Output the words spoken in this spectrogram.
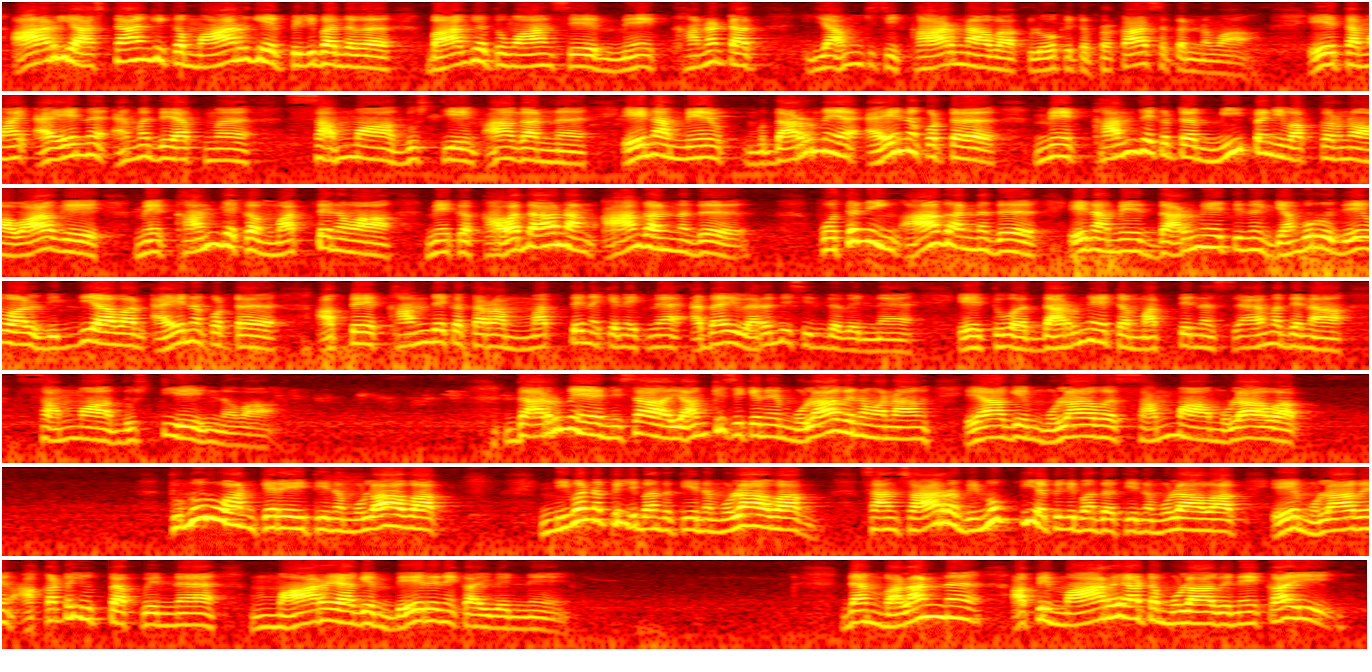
ආර්ය අෂ්ටාංගික මාර්ගය පිළිබඳව භාග්‍යතුන් වහන්සේ මේ කනටත් යම්කිසි කාරණාවක් ලෝකෙට ප්‍රකාශ කරනවා. ඒ තමයි ඇයෙන හැම දෙයක්ම සම්මා දෘෂ්ටියෙන් ආගන්න. එහෙනම් මේ ධර්මය ඇයෙනකොට මේ කන් දෙකට මීපැණි වක් කරනවා වාගේ මේ කන් දෙක මත් වෙනවා. මේක කවදානම් ආගන්නද? කොතනින් ආගන්නද? එහෙනම් මේ ධර්මයේ තියෙන ගැඹුරු දේවල් විද්‍යාවන් ඇයෙනකොට අපේ කන් දෙක තරම් මත් වෙන කෙනෙක් නෑ. හැබැයි වැරදි සිද්ධ වෙන්නේ හේතුව ධර්මයට මත් වෙන සෑම දෙනා සම්මා දෘෂ්ටියේ ඉන්නවා. ධර්මයේ නිසා යම්කිසි කෙනෙක් මුලා වෙනවා නම් එයාගේ මුලාව සම්මා මුලාවක්. තුනුරුවන් කෙරෙහි තියෙන මුලාවක් නිවන පිළිබඳ තියෙන මුලාවක් සංසාර විමුක්තිය පිළිබඳ තියෙන මුලාවක් ඒ මුලාවෙන් අකටයුත්තක් වෙන්න මායයෙන් බේරෙන එකයි වෙන්නේ දැන් බලන්න අපි මායයට මුලා වෙන එකයි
